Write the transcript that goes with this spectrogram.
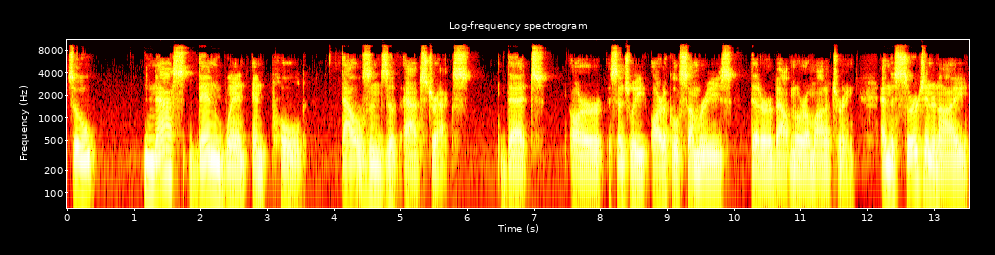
So NASS then went and pulled thousands of abstracts that are essentially article summaries that are about neuromonitoring. And the surgeon and I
